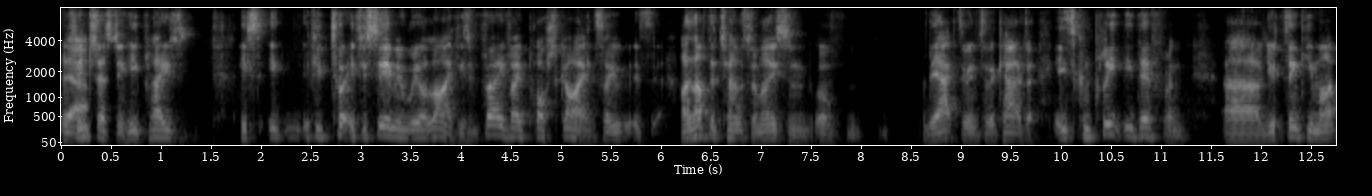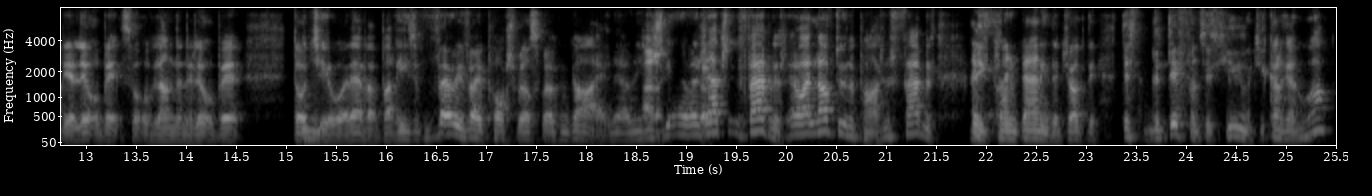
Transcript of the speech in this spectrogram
It's Yeah. interesting. He plays. He's he, if you took if you see him in real life, he's a very very posh guy. And so it's, I love the transformation of the actor into the character. He's completely different. Uh, you'd think he might be a little bit sort of London, a little bit dodgy mm. or whatever, but he's a very, very posh, well-spoken guy. You know, and he just, you know, was absolutely fabulous. Oh, I love doing the part. It was fabulous. And he's playing Danny, the drug. Just the difference is huge. You kind of go, well,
